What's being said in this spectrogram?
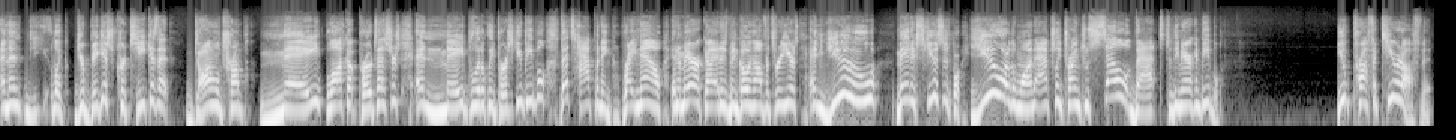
And then, like, your biggest critique is that Donald Trump may lock up protesters and may politically persecute people. That's happening right now in America and has been going on for three years. And you made excuses for. You are the one actually trying to sell that to the American people. You profiteered off of it.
